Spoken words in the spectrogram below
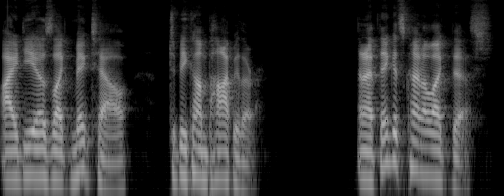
ideas like MGTOW to become popular. And I think it's kind of like this.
